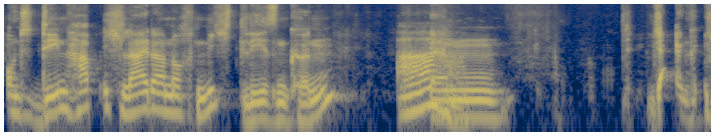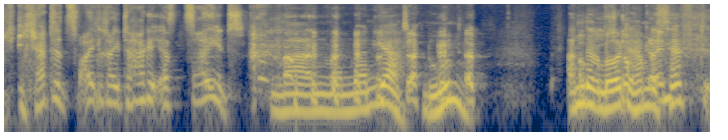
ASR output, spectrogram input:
Und den habe ich leider noch nicht lesen können. Ah. Ähm, ja, ich hatte zwei, drei Tage erst Zeit. Mann, Mann, Mann, ja, nun. Andere Leute haben das Heft.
